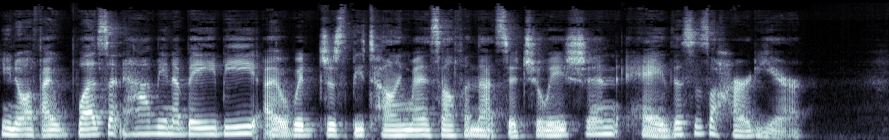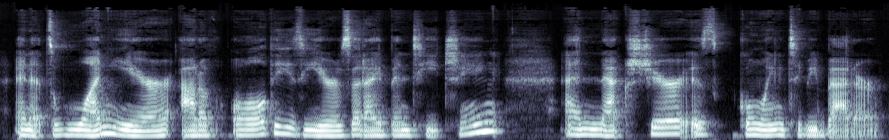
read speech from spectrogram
you know, if I wasn't having a baby, I would just be telling myself in that situation, hey, this is a hard year. And it's one year out of all these years that I've been teaching. And next year is going to be better,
